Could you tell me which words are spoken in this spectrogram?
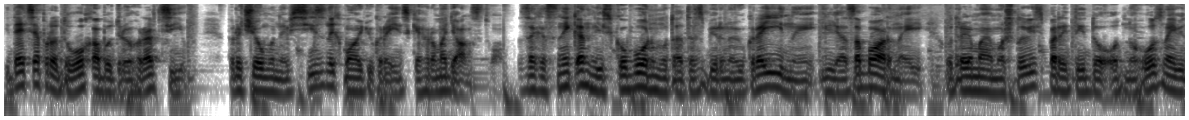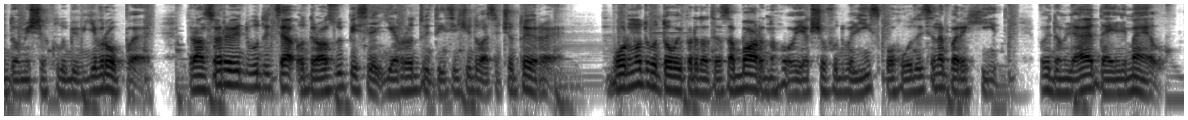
Йдеться про двох або трьох гравців, причому не всі з них мають українське громадянство. Захисник англійського Бормута та збірної України Ілля Забарний отримає можливість перейти до одного з найвідоміших клубів Європи. Трансфер відбудеться одразу після Євро 2024. Бормут готовий продати Забарного, якщо футболіст погодиться на перехід, повідомляє Daily Mail.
